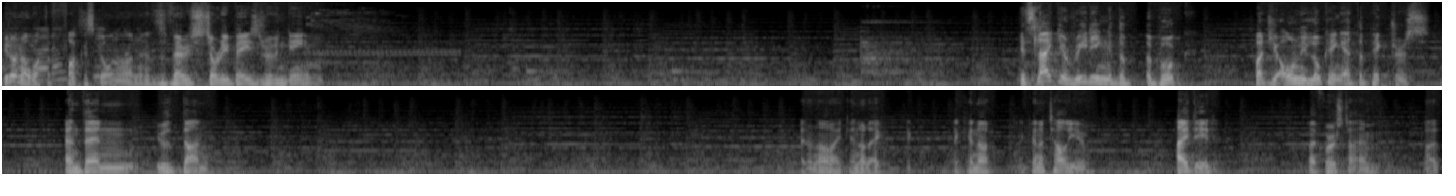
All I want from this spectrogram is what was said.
You don't know what the fuck is going on. It's a very story-based driven game. It's like you're reading the, a book, but you're only looking at the pictures. And then you're done. I don't know. I cannot. I, I, I cannot. I cannot tell you. I did my first time, but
